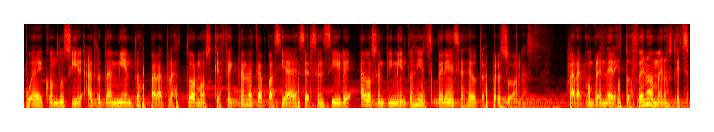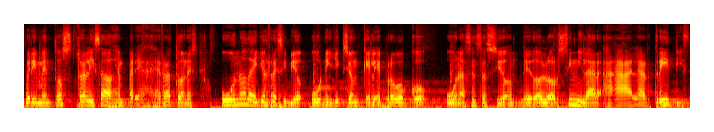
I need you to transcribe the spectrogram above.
puede conducir a tratamientos para trastornos que afectan la capacidad de ser sensible a los sentimientos y experiencias de otras personas. Para comprender estos fenómenos, experimentos realizados en parejas de ratones, uno de ellos recibió una inyección que le provocó una sensación de dolor similar a la artritis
